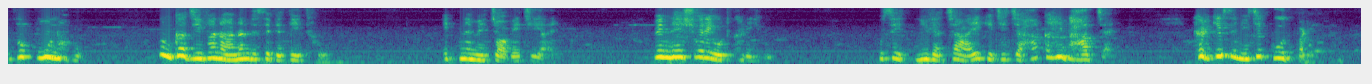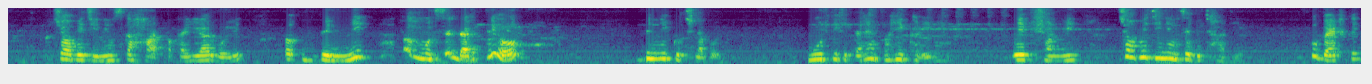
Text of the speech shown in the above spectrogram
वो पूर्ण हो। उनका जीवन आनंद से व्यतीत हो। इतने में चौबे जी आए। विंध्येश्वरी उठ खड़ी हुई। उसे इतनी लज्जा आई कि जी चाह कहीं भाग जाए, खिड़की से नीचे कूद पड़े। चौबे जी ने उसका हाथ पकड़ लिया और बोले बिन्नी मुझसे डरती हो? बिन्नी कुछ न बोली। मूर्ति की तरह वहीं खड़ी रही। एक क्षण में चौबे जी ने उसे बिठा दिया। वो बैठ गई।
